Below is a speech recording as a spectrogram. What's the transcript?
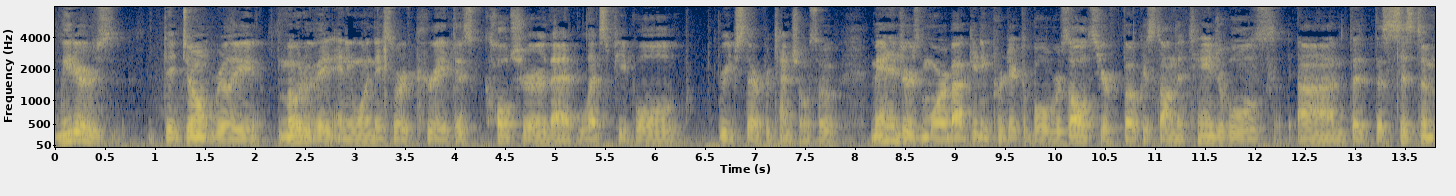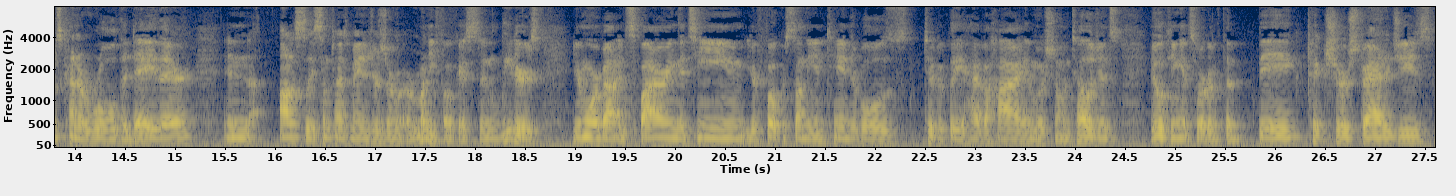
leaders they don't really motivate anyone. They sort of create this culture that lets people reach their potential. So manager is more about getting predictable results. You're focused on the tangibles. Um, the the systems kind of rule the day there. And honestly, sometimes managers are, are money focused, and leaders you're more about inspiring the team. You're focused on the intangibles. Typically, have a high emotional intelligence. You're looking at sort of the big picture strategies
